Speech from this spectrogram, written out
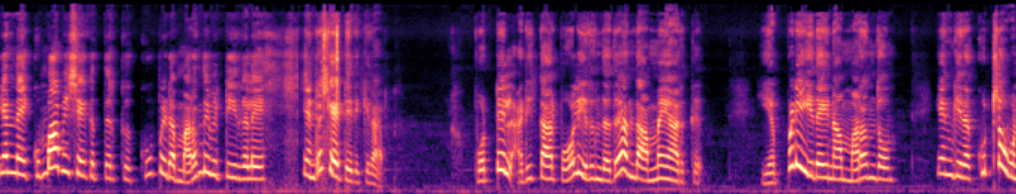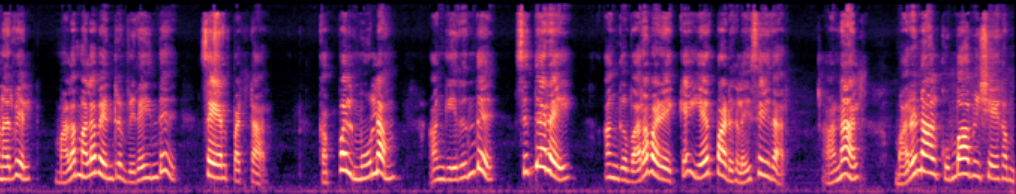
என்னை கும்பாபிஷேகத்திற்கு கூப்பிட மறந்துவிட்டீர்களே என்று கேட்டிருக்கிறார். பொட்டில் அடித்தாற்போல் இருந்தது அந்த அம்மையாருக்கு. எப்படி இதை நாம் மறந்தோம்? என்கிற குற்ற உணர்வில் மலமளவென்று விரைந்து செயல்பட்டார். கப்பல் மூலம் அங்கிருந்து சித்தரை அங்கு வரவழைக்க ஏற்பாடுகளை செய்தார். ஆனால் மறுநாள் கும்பாபிஷேகம்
